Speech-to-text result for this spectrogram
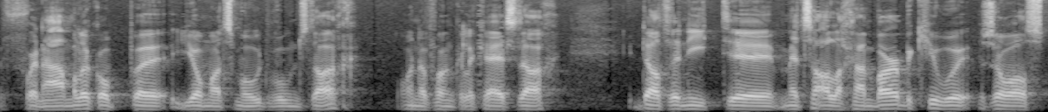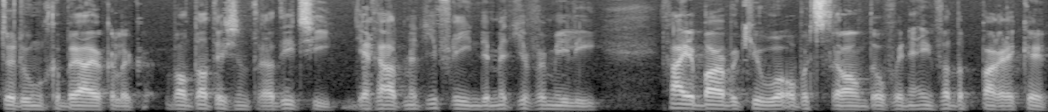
voornamelijk op uh, Yom Ha'atzmaut woensdag, onafhankelijkheidsdag, dat we niet uh, met z'n allen gaan barbecuen zoals te doen gebruikelijk. Want dat is een traditie. Je gaat met je vrienden, met je familie, ga je barbecuen op het strand of in een van de parken.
